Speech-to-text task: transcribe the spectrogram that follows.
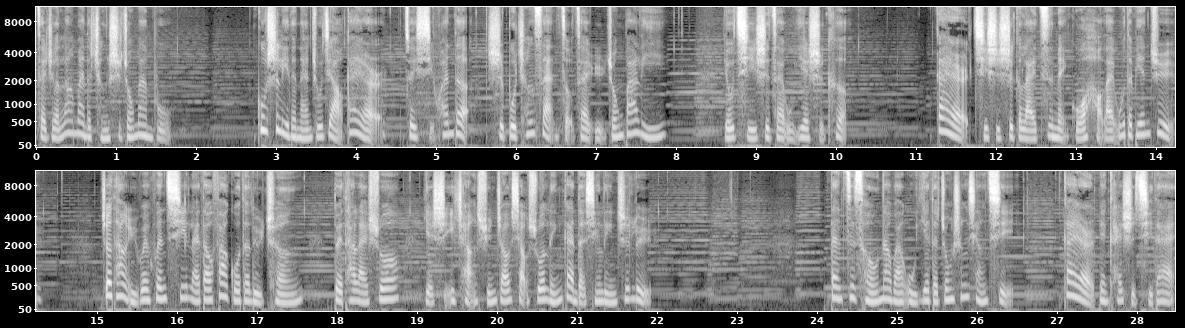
在这浪漫的城市中漫步？故事里的男主角盖尔最喜欢的是不撑伞走在雨中巴黎，尤其是在午夜时刻。盖尔其实是个来自美国好莱坞的编剧，这趟与未婚妻来到法国的旅程，对他来说。也是一场寻找小说灵感的心灵之旅。但自从那晚午夜的钟声响起，盖尔便开始期待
